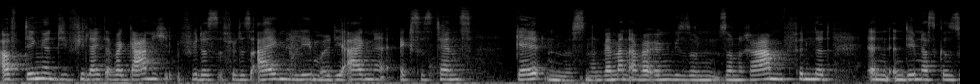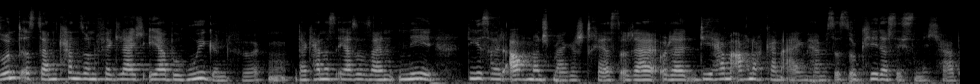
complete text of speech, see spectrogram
auf Dinge, die vielleicht aber gar nicht für das, für das eigene Leben oder die eigene Existenz gelten müssen. Und wenn man aber irgendwie so, ein, so einen Rahmen findet, in, in dem das gesund ist, dann kann so ein Vergleich eher beruhigend wirken. Da kann es eher so sein, nee, die ist halt auch manchmal gestresst oder, oder die haben auch noch kein Eigenheim. Es ist okay, dass ich es nicht habe.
